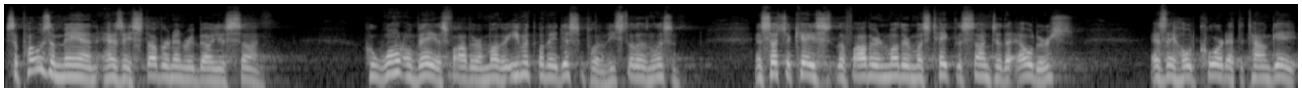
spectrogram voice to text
Suppose a man has a stubborn and rebellious son who won't obey his father or mother, even though they discipline him. He still doesn't listen. In such a case, the father and mother must take the son to the elders as they hold court at the town gate.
